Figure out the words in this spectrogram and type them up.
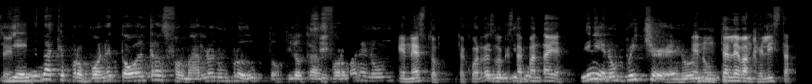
Y ella es la que propone todo en transformarlo en un producto y lo transforman en un... En esto, ¿te acuerdas lo que está en pantalla? Sí, en un preacher. En un, en un televangelista.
